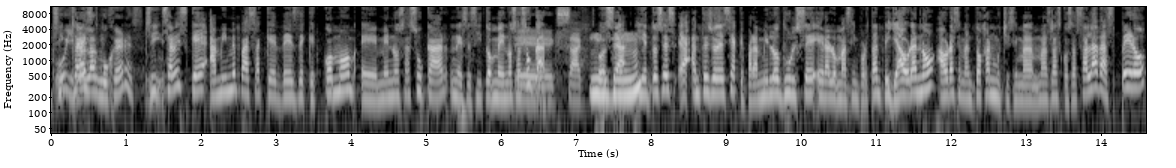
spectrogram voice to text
Sí, Uy, ¿sabes? las mujeres. Sí, ¿sabes qué? A mí me pasa que desde que como eh, menos azúcar, necesito menos azúcar. Exacto. O sea, y entonces antes yo decía que para mí lo dulce era lo más importante y ahora no, ahora se me antojan muchísimas más las cosas saladas, pero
